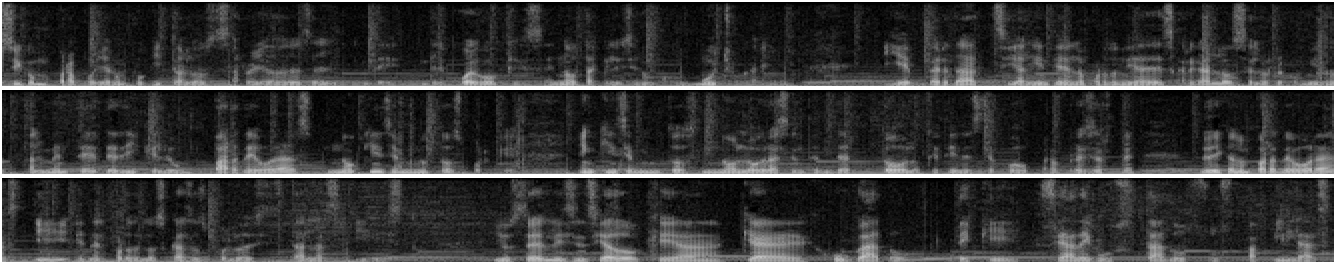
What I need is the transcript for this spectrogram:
sí como para apoyar un poquito a los desarrolladores del, juego que se nota que lo hicieron con mucho cariño. Y en verdad, si alguien tiene la oportunidad de descargarlo, se lo recomiendo totalmente. Dedíquele un par de horas, no 15 minutos, porque en 15 minutos no logras entender todo lo que tiene este juego para ofrecerte. Dedícale un par de horas y en el por de los casos, pues lo desinstalas y listo. ¿Y usted, licenciado, qué ha, ha jugado? ¿De qué se ha degustado sus papilas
